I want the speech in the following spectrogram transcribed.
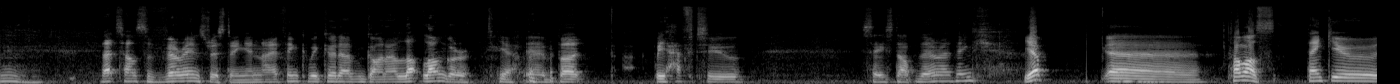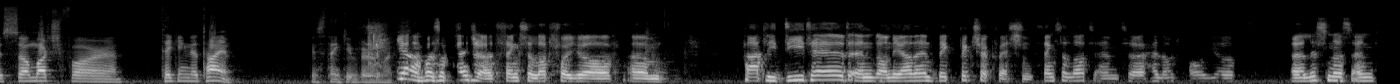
Mm. That sounds very interesting, and I think we could have gone a lot longer. Yeah. uh, but we have to say stop there, I think. Yep. Uh, Thomas, thank you so much for taking the time. Yes, thank you very much. Yeah, it was a pleasure. Thanks a lot for your um, partly detailed and on the other hand, big picture question. Thanks a lot, and uh, hello to all your uh, listeners and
